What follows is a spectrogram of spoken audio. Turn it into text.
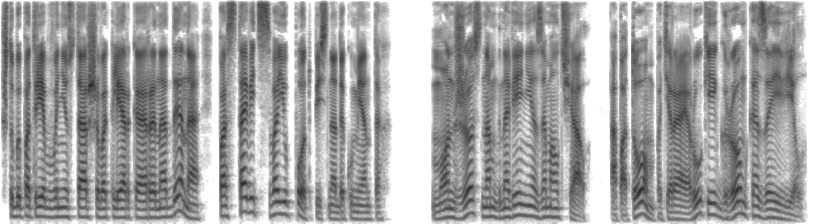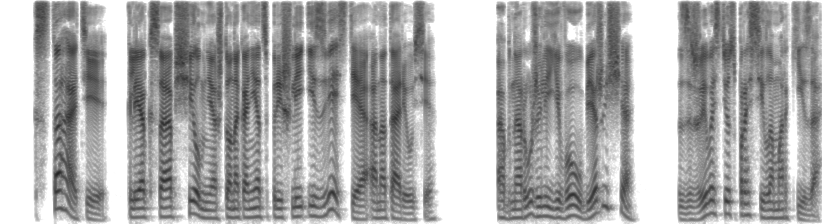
чтобы по требованию старшего клерка Ренадена поставить свою подпись на документах. Монжос на мгновение замолчал, а потом, потирая руки, громко заявил. «Кстати, клерк сообщил мне, что наконец пришли известия о нотариусе». «Обнаружили его убежище?» — с живостью спросила маркиза.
